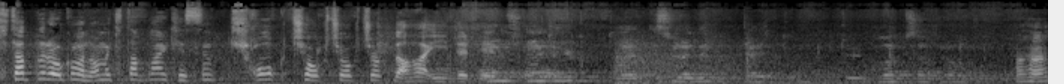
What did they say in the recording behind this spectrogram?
Kitapları okumadım ama kitaplar kesin çok çok çok çok daha iyidir diye Benim düşünüyorum. çocuk tuvalette söyledi. Yani kulak misafiri oldu. Aha.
